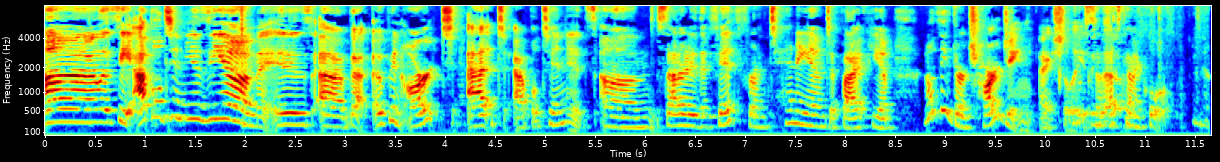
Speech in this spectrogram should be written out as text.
Uh, let's see. Appleton Museum is uh, got open art at Appleton. It's um, Saturday the 5th from 10 a.m. to 5 p.m. I don't think they're charging actually, so that's so. kind of cool. No.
